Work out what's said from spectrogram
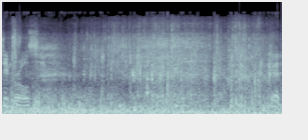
Steep rolls. Good.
